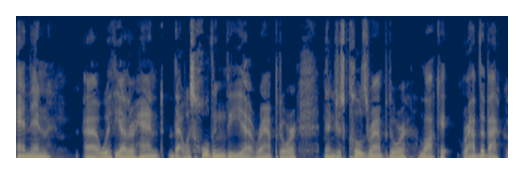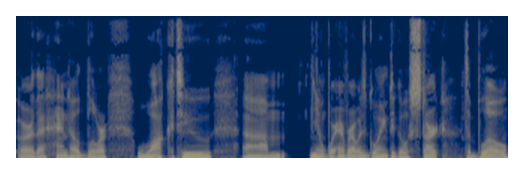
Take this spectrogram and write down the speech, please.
and then, uh, with the other hand that was holding the uh, ramp door, then just close the ramp door, lock it, grab the back or the handheld blower, walk to, um, you know, wherever I was going to go start to blow.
